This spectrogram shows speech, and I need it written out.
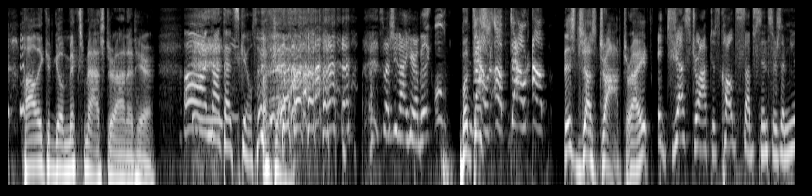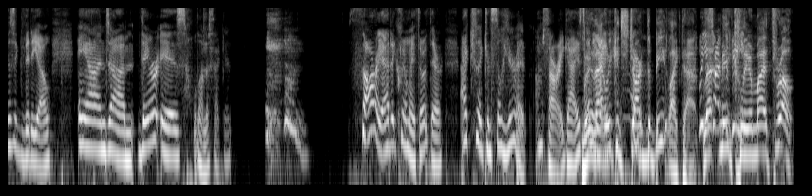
Holly could go mix master on it here. Oh, I'm not that skilled. especially not here. I'll be like, oh, But down, this- up, down, up. This just dropped, right? It just dropped. It's called Substance. There's a music video, and um, there is. Hold on a second. sorry, I had to clear my throat there. Actually, I can still hear it. I'm sorry, guys. Look at that. Anyway. We could start the beat like that. We Let me clear my throat.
